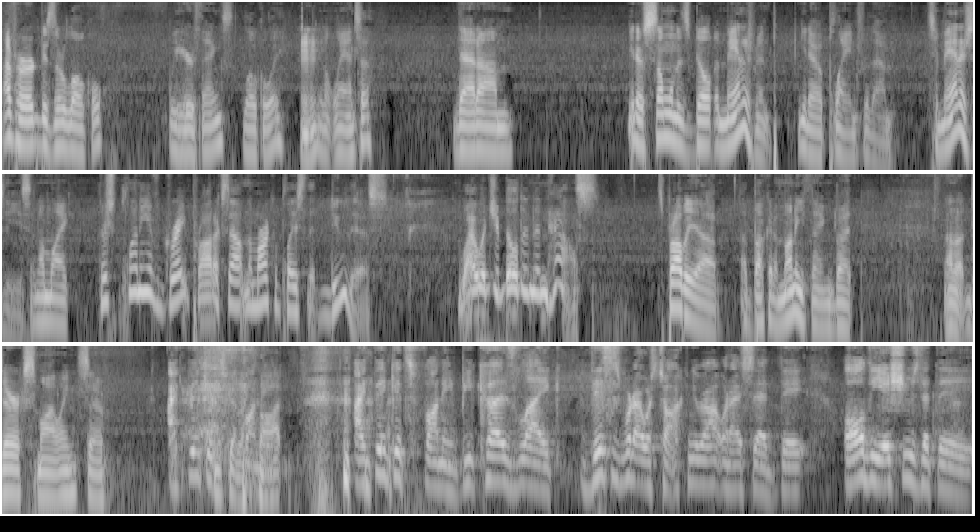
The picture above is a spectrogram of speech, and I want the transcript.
I've heard because they're local. We hear things locally mm-hmm. in Atlanta that um, you know, someone has built a management you know plane for them to manage these, and I'm like, there's plenty of great products out in the marketplace that do this why would you build it in house? It's probably a, a bucket of money thing, but I don't know. Derek's smiling, so I think it's funny. I think it's funny because like this is what I was talking about when I said they all the issues that they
